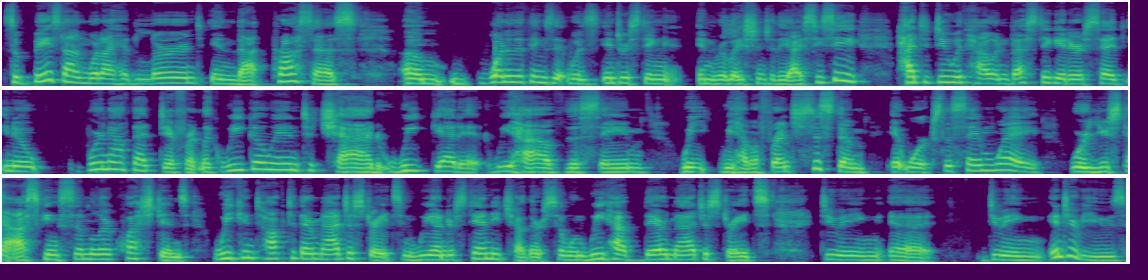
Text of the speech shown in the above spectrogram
so, based on what I had learned in that process, um, one of the things that was interesting in relation to the ICC had to do with how investigators said, you know, we're not that different. Like we go into Chad, we get it. We have the same. We we have a French system. It works the same way. We're used to asking similar questions. We can talk to their magistrates, and we understand each other. So when we have their magistrates doing uh, doing interviews,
